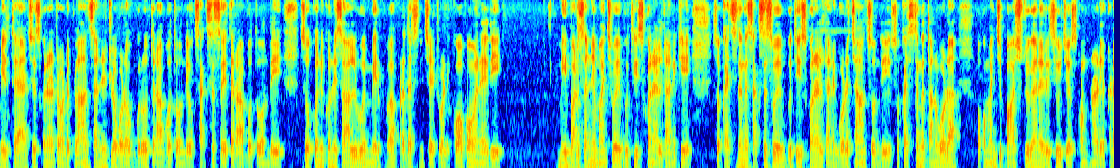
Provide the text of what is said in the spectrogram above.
మీరు తయారు చేసుకునేటువంటి ప్లాన్స్ అన్నింటిలో కూడా ఒక గ్రోత్ రాబోతుంది ఒక సక్సెస్ అయితే రాబోతుంది సో కొన్ని కొన్నిసార్లు మీరు ప్రదర్శించేటువంటి కోపం అనేది మీ పర్సన్ని మంచి వైపు తీసుకొని వెళ్ళడానికి సో ఖచ్చితంగా సక్సెస్ వైపు తీసుకొని వెళ్ళడానికి కూడా ఛాన్స్ ఉంది. సో ఖచ్చితంగా తను కూడా ఒక మంచి పాజిటివ్గానే రిసీవ్ చేసుకుంటున్నాడు. ఎక్కడ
